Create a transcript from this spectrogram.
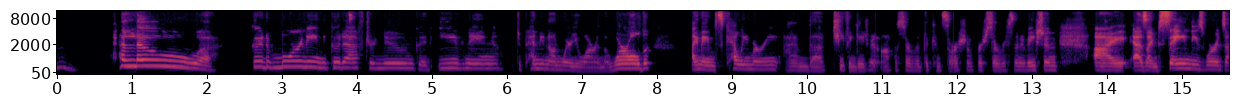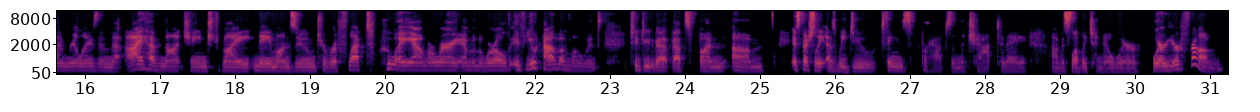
Hmm. Hello, good morning, good afternoon, good evening, depending on where you are in the world. My name's Kelly Murray. I am the Chief Engagement Officer with the Consortium for Service Innovation. I, as I'm saying these words, I'm realizing that I have not changed my name on Zoom to reflect who I am or where I am in the world. If you have a moment to do that, that's fun, um, especially as we do things perhaps in the chat today. Um, it's lovely to know where, where you're from.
